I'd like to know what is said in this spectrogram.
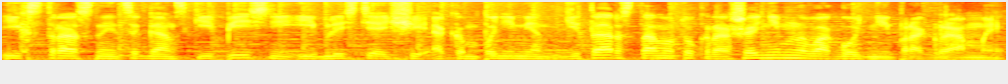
Их страстные цыганские песни и блестящий аккомпанемент гитар станут украшением новогодней программы.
